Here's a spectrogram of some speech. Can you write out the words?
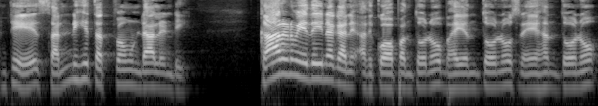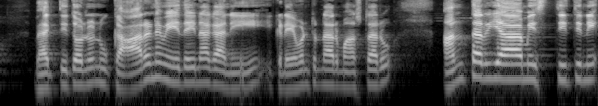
అంటే సన్నిహితత్వం ఉండాలండి. కారణం ఏదైనా కానీ అది కోపంతోనో భయంతోనో స్నేహంతోనో భక్తితోనూ నువ్వు కారణం ఏదైనా కానీ ఇక్కడ ఏమంటున్నారు మాస్టారు? అంతర్యామి స్థితిని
